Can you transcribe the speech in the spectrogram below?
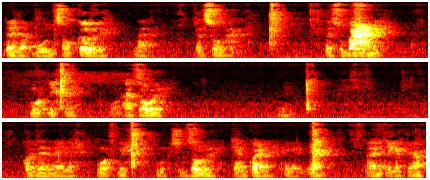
Đây là bốn, sáu cơ đây. Là là số hai là số 3 này. Một điểm này. Một áp rồi này còn đây này này, một đi, một chín rô này kém quen này, anh em nhé. Đấy, anh em thấy không?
